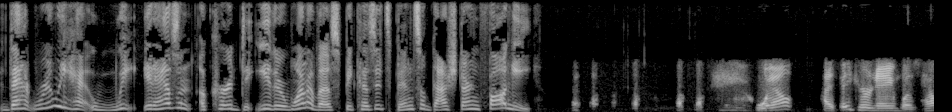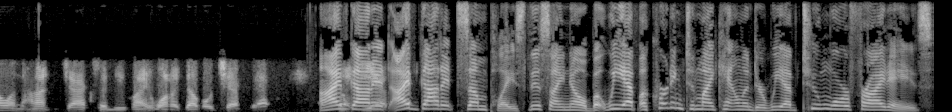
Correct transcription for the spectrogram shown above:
That really ha- we it hasn't occurred to either one of us because it's been so gosh darn foggy. well, I think her name was Helen Hunt Jackson. You might want to double check that. I've got it. I've got it someplace. This I know. But we have, according to my calendar, we have two more Fridays.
